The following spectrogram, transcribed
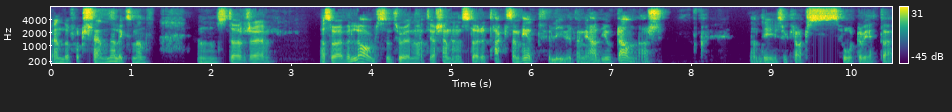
ändå fått känna liksom en, en större Alltså överlag så tror jag nog att jag känner en större tacksamhet för livet än jag hade gjort annars. Men det är ju såklart svårt att veta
